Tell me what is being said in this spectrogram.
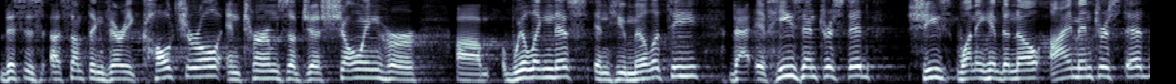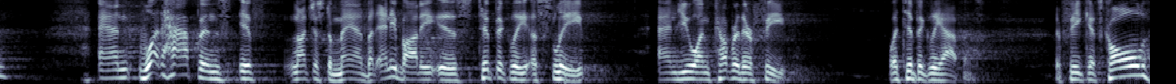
This is uh, something very cultural in terms of just showing her um, willingness and humility that if he's interested, she's wanting him to know I'm interested. And what happens if not just a man, but anybody is typically asleep and you uncover their feet? What typically happens? Their feet gets cold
